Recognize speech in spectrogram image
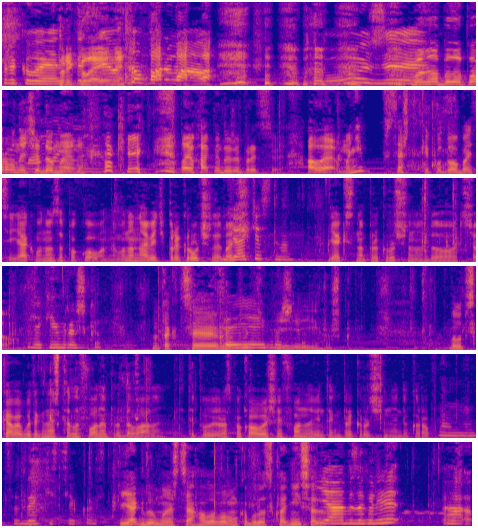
Приклеєне. Приклеєне. Ти все одно порвав. Боже. Воно було порвано ще до мене. Окей, лайфхак не дуже працює. Але мені все ж таки подобається, як воно запаковане. Воно навіть прикручене, бачиш, Якісно, якісно прикручено до цього. як іграшка. Ну так це, Це мабуть, є і іграшка. є іграшка. Було б цікаво, якби так, знаєш, телефони продавали. Ти типу розпаковуєш айфон, а він так прикручений до коробки. Ну, це дикість якась. Як думаєш, ця головоломка буде складніша? Я взагалі, а,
